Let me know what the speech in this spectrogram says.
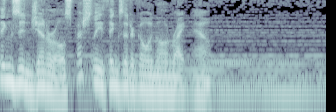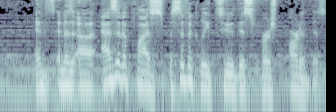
things in general, especially things that are going on right now. And, and uh, as it applies specifically to this first part of this,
